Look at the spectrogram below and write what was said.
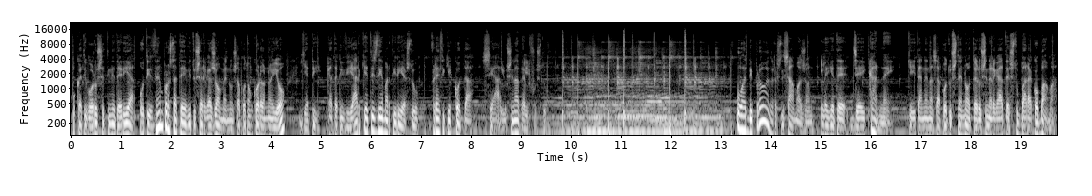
που κατηγορούσε την εταιρεία ότι δεν προστατεύει τους εργαζόμενους από τον κορονοϊό, γιατί κατά τη διάρκεια της διαμαρτυρίας του βρέθηκε κοντά σε άλλους συναδέλφους του. Ο αντιπρόεδρος της Amazon λέγεται Jay Carney και ήταν ένας από τους στενότερους συνεργάτες του Μπαράκ Ομπάμα.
